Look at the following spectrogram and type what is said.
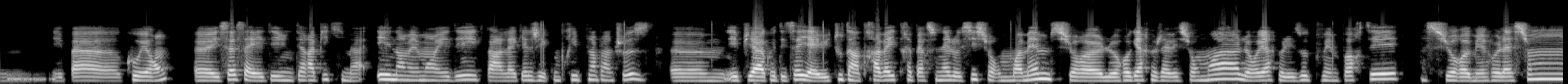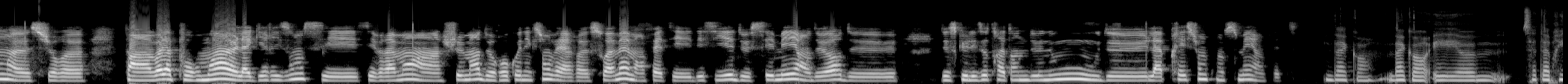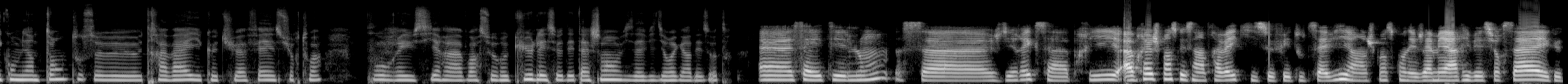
et pas cohérent. Euh, et ça, ça a été une thérapie qui m'a énormément aidée, par laquelle j'ai compris plein plein de choses. Euh, et puis à côté de ça, il y a eu tout un travail très personnel aussi sur moi-même, sur euh, le regard que j'avais sur moi, le regard que les autres pouvaient me porter, sur mes relations, sur. Enfin voilà, pour moi, la guérison, c'est c'est vraiment un chemin de reconnexion vers soi-même en fait, et d'essayer de s'aimer en dehors de de ce que les autres attendent de nous ou de la pression qu'on se met en fait. D'accord, d'accord. Et euh, ça t'a pris combien de temps tout ce travail que tu as fait sur toi pour réussir à avoir ce recul et ce détachement vis-à-vis du regard des autres? Euh, ça a été long. Ça, je dirais que ça a pris. Après, je pense que c'est un travail qui se fait toute sa vie. Hein. Je pense qu'on n'est jamais arrivé sur ça et que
